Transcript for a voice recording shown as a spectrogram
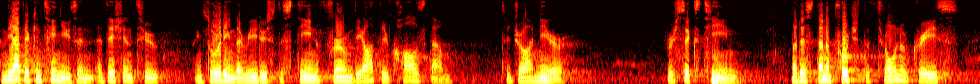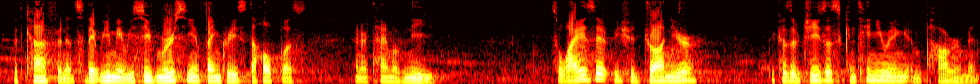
And the author continues, in addition to exhorting the readers to stand firm, the author calls them to draw near. Verse 16 Let us then approach the throne of grace with confidence, so that we may receive mercy and find grace to help us in our time of need. So, why is it we should draw near? Because of Jesus' continuing empowerment,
